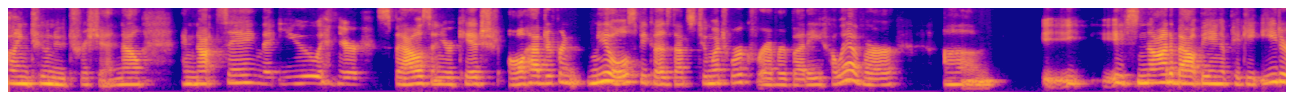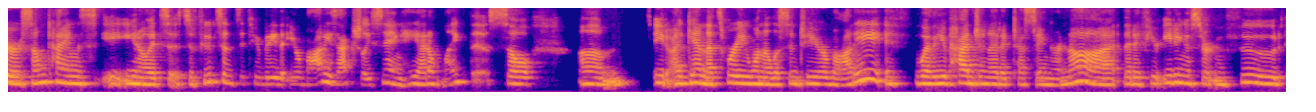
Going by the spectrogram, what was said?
fine tune nutrition. Now, I'm not saying that you and your spouse and your kids should all have different meals because that's too much work for everybody. However, um, it's not about being a picky eater. Sometimes, you know, it's it's a food sensitivity that your body's actually saying, "Hey, I don't like this." So, um, you know, again, that's where you want to listen to your body. If whether you've had genetic testing or not, that if you're eating a certain food,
